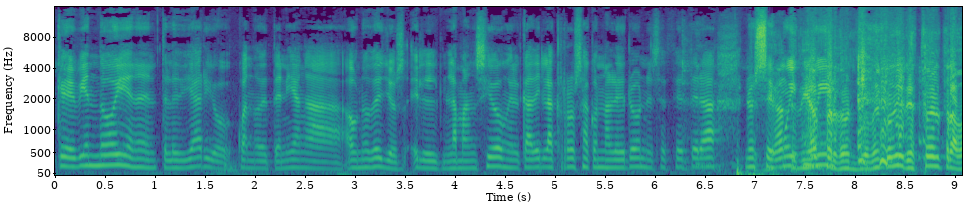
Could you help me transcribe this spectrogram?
Que viendo hoy en el telediario, cuando detenían a, a uno de ellos, el- la mansión, el Cadillac rosa con alerones, etcétera, no sé, Tenía- muy, tenía- muy- perdón, yo vengo directo del trabajo.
